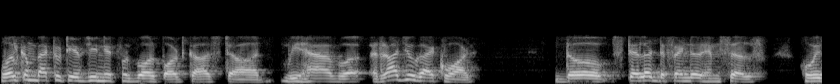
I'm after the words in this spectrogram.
Welcome back to TFG Indian Football Podcast. Uh, we have uh, Raju Gaikwad, the stellar defender himself, who is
